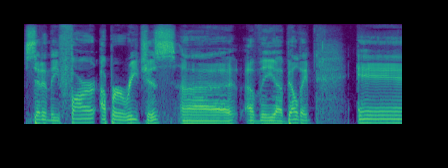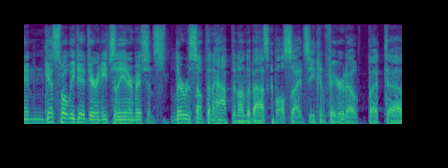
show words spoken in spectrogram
sit in the far upper reaches uh, of the uh, building. And guess what we did during each of the intermissions? There was something happening on the basketball side, so you can figure it out. But uh,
